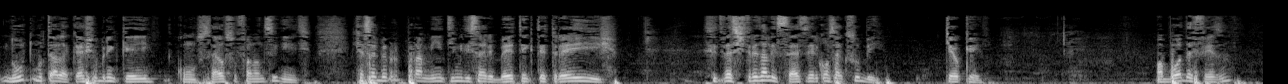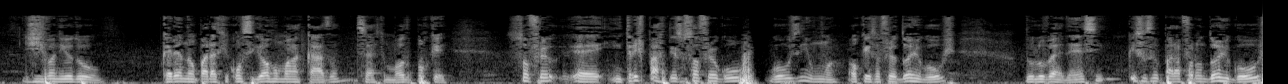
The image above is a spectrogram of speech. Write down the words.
no último telecast eu brinquei com o Celso falando o seguinte: quer saber para mim, time de Série B tem que ter três. Se tivesse três alicerces, ele consegue subir. Que é o quê? Uma boa defesa. Givanildo, querendo ou não, parece que conseguiu arrumar a casa, de certo modo, porque sofreu, é, em três partidas sofreu gol, gols em uma. Ok, sofreu dois gols do Luverdense, que se você parar foram dois gols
